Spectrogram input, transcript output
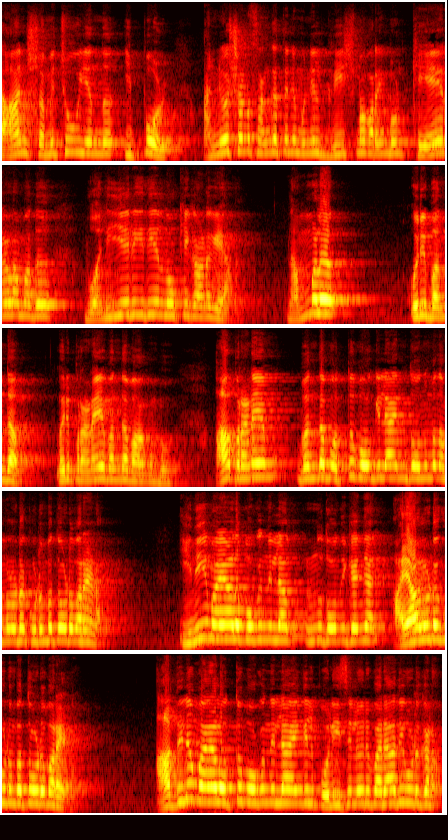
താൻ ശ്രമിച്ചു എന്ന് ഇപ്പോൾ അന്വേഷണ സംഘത്തിന് മുന്നിൽ ഗ്രീഷ്മ പറയുമ്പോൾ കേരളം അത് വലിയ രീതിയിൽ നോക്കി കാണുകയാണ്. നമ്മൾ ഒരു ബന്ധം ഒരു പ്രണയബന്ധമാകുമ്പോൾ ആ പ്രണയം ബന്ധം ഒത്തുപോകില്ല എന്ന് തോന്നുമ്പോൾ നമ്മളുടെ കുടുംബത്തോട് പറയണം. ഇനിയും അയാൾ പോകുന്നില്ല എന്ന് തോന്നിക്കഴിഞ്ഞാൽ അയാളുടെ കുടുംബത്തോട് പറയണം. അതിലും അയാൾ ഒത്തുപോകുന്നില്ല എങ്കിൽ പോലീസിൽ ഒരു പരാതി കൊടുക്കണം.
